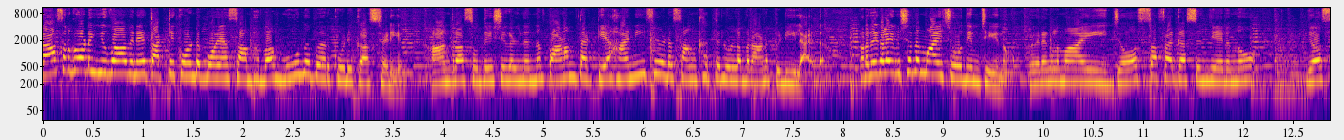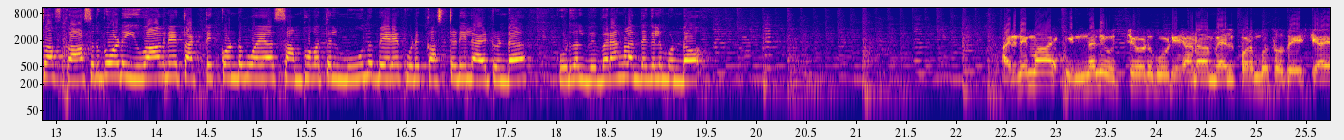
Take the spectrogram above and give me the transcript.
കാസർഗോഡ് യുവാവിനെ തട്ടിക്കൊണ്ടുപോയ സംഭവം മൂന്ന് പേർ കൂടി കസ്റ്റഡിയിൽ. ആന്ധ്ര സ്വദേശികളിൽ നിന്ന് പണം തട്ടിയ ഹനീഫയുടെ സംഘത്തിലുള്ളവരാണ് പിടിയിലായത്. പ്രതികളെ വിശദമായി ചോദ്യം ചെയ്യുന്നു. വിവരങ്ങളുമായി ജോസഫ് അഗസ്റ്റിൻ ചേരുന്നു. ജോസഫ് കാസർഗോഡ് യുവാവിനെ തട്ടിക്കൊണ്ടുപോയ സംഭവത്തിൽ മൂന്ന് പേരെ കൂടി കസ്റ്റഡിയിലായിട്ടുണ്ട്. കൂടുതൽ വിവരങ്ങൾ എന്തെങ്കിലും ഉണ്ടോ? അരുണിമ ഇന്നലെ ഉച്ചയോടുകൂടിയാണ് മേൽപ്പറമ്പ് സ്വദേശിയായ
